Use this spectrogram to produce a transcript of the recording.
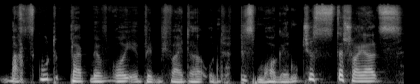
Macht's gut, bleibt mir treu, empfehlt mich weiter und bis morgen. Tschüss, der Scheuerz.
